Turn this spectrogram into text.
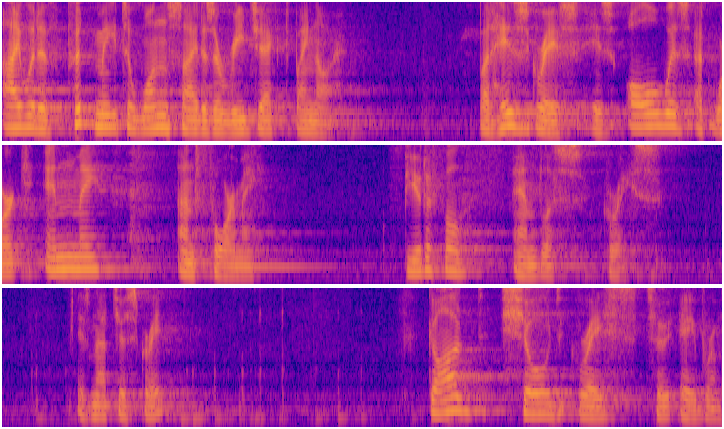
I would have put me to one side as a reject by now. But His grace is always at work in me and for me. Beautiful, endless grace. Isn't that just great? God showed grace to Abram,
